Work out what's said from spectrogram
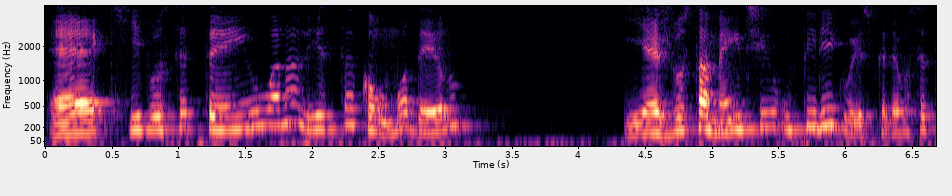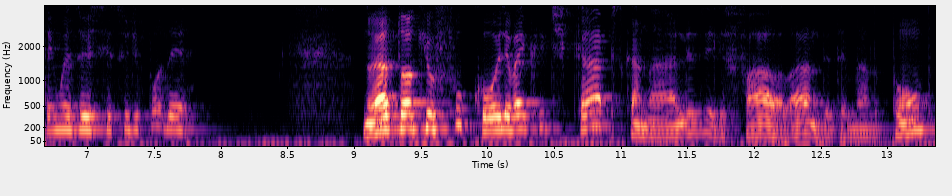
é que você tem o analista como modelo, e é justamente um perigo isso, porque daí você tem um exercício de poder. Não é à toa que o Foucault ele vai criticar a psicanálise, ele fala lá, em determinado ponto,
